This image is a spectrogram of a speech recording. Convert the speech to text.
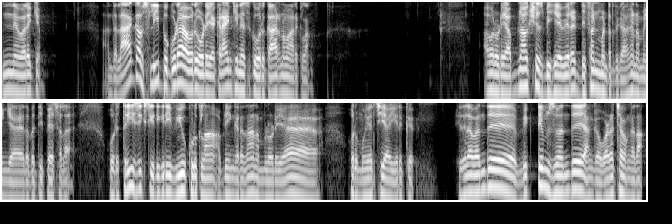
இன்ன வரைக்கும். அந்த லேக் ஆஃப் ஸ்லீப்பு கூட அவருடைய கிராங்கினஸ்க்கு ஒரு காரணமாக இருக்கலாம். அவருடைய அப்னாக்ஷியஸ் பிஹேவியரை டிஃபெண்ட் பண்ணுறதுக்காக நம்ம இங்கே இதை பற்றி பேசலை. ஒரு த்ரீ சிக்ஸ்டி டிகிரி வியூ கொடுக்கலாம் அப்படிங்கிறது தான் நம்மளுடைய ஒரு முயற்சியாக இருக்குது இதில் வந்து விக்டிம்ஸ் வந்து அங்கே உழைச்சவங்க தான்.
